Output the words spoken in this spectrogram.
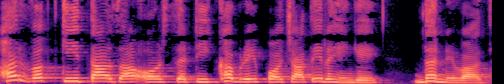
हर वक्त की ताज़ा और सटीक खबरें पहुंचाते रहेंगे। धन्यवाद।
